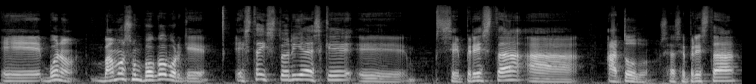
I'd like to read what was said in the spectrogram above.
Eh, bueno, vamos un poco porque esta historia es que eh, se presta a, a todo. O sea, se presta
